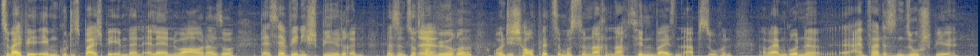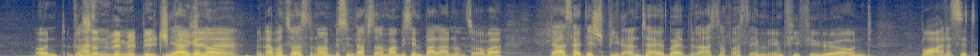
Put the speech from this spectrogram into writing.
Zum Beispiel eben gutes Beispiel eben dein L.A. Noir oder so, da ist ja wenig Spiel drin. Da sind so Ja. Verhöre und die Schauplätze musst du nach, nach Hinweisen absuchen. Aber im Grunde einfach, das ist ein Suchspiel. Und du hast so ein Wimmelbildspiel. ja, genau. Und ab und zu hast du noch ein bisschen, darfst du noch mal ein bisschen ballern und so. Aber da ist halt der Spielanteil bei The Last of Us eben, eben viel, viel höher. Und boah, das sieht,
